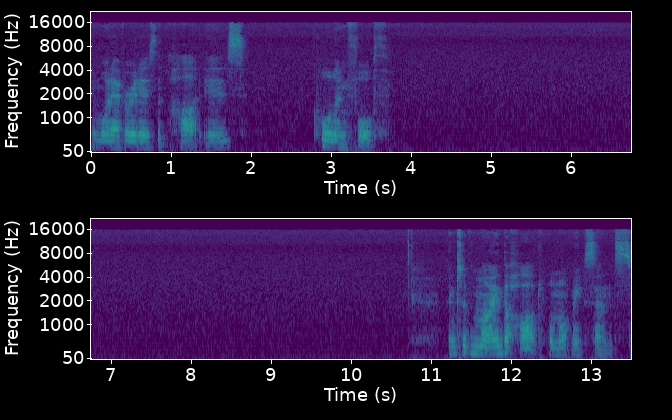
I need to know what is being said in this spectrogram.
in whatever it is that the heart is calling forth. And to the mind, the heart will not make sense.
